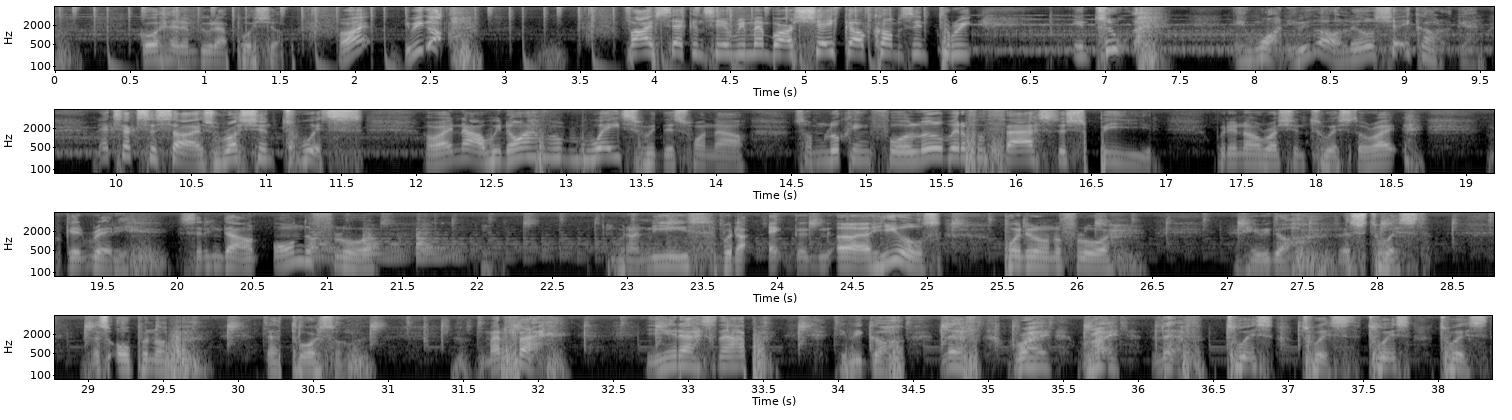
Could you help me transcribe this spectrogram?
go ahead and do that push-up. All right, here we go. Five seconds here. Remember, our shakeout comes in three, in two, in one. Here we go, a little shakeout again. Next exercise, Russian twists. All right, now we don't have weights with this one now, so I'm looking for a little bit of a faster speed within our Russian twist. All right, get ready. Sitting down on the floor with our knees, with our uh, heels pointed on the floor. And here we go. Let's twist. Let's open up that torso. Matter of fact, you hear that snap? Here we go. Left, right, right, left. Twist, twist, twist, twist.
